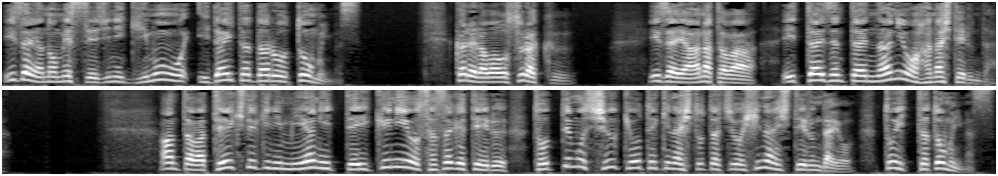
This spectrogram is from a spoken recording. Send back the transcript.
イザヤのメッセージに疑問を抱いただろうと思います。彼らはおそらく、イザヤあなたは一体全体何を話しているんだ？あんたは定期的に宮に行って生贄を捧げているとっても宗教的な人たちを非難しているんだよ、と言ったと思います。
